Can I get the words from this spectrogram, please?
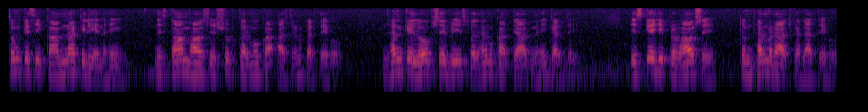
तुम किसी कामना के लिए नहीं निष्काम भाव से शुभ कर्मों का आचरण करते हो। धन के लोभ से भी स्वधर्म का त्याग नहीं करते। इसके ही प्रभाव से तुम धर्मराज कहलाते हो।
